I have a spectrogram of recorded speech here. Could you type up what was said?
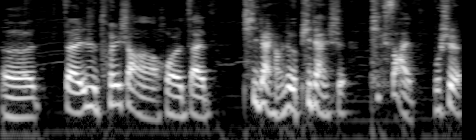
呃，在日推上啊，或者在 P 站上，这个 P 站是 p i x i v e 不是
